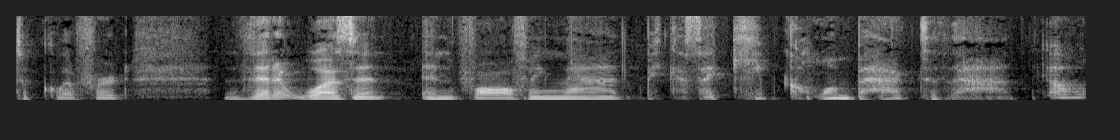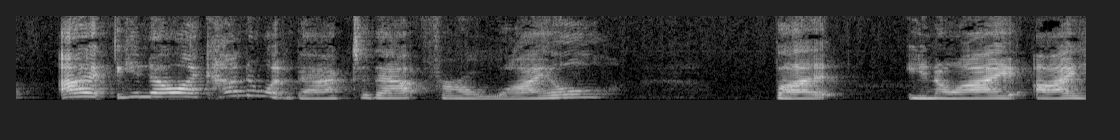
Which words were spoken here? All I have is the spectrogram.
to Clifford, that it wasn't involving that? Because I keep going back to that. Oh, I, you know, I kind of went back to that for a while, but, you know, I, I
